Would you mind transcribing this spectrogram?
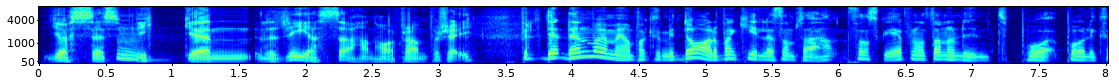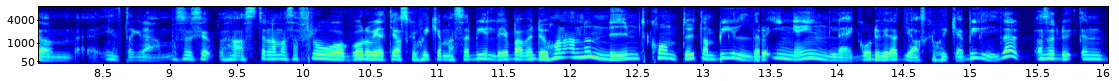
jösses, Mm. vilken resa han har framför sig. För den, den var jag med om faktiskt idag, det var en kille som, så här, som skrev för något anonymt på, på liksom Instagram, och så, ställer en massa frågor och vet att jag ska skicka massa bilder. Jag bara, men du har en anonymt konto utan bilder och inga inlägg, och du vill att jag ska skicka bilder? Alltså du, en,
